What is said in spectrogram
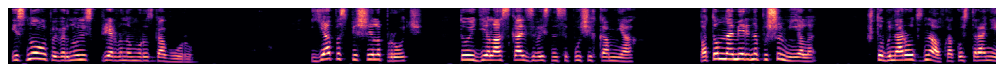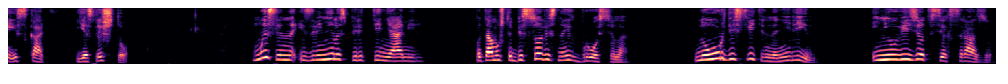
и снова повернулись к прерванному разговору. Я поспешила прочь, то и дело оскальзываясь на сыпучих камнях. Потом намеренно пошумела, чтобы народ знал, в какой стороне искать, если что. Мысленно извинилась перед тенями, потому что бессовестно их бросила. Но Ур действительно не Лин и не увезет всех сразу.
